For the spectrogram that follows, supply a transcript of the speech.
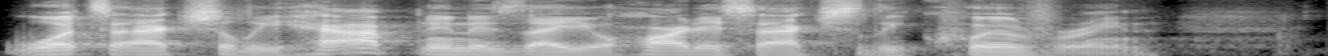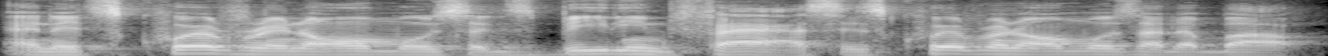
what's actually happening is that your heart is actually quivering, and it's quivering almost. It's beating fast. It's quivering almost at about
